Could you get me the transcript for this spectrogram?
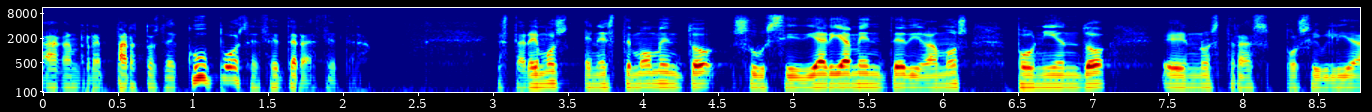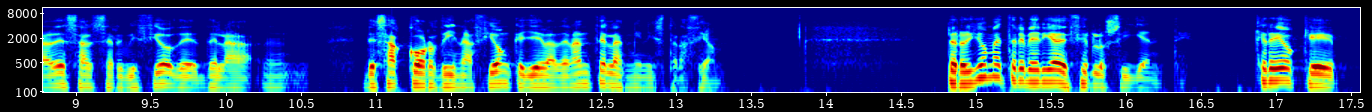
hagan repartos de cupos, etcétera, etcétera estaremos en este momento subsidiariamente, digamos, poniendo eh, nuestras posibilidades al servicio de, de, la, de, esa coordinación que lleva adelante la Administración. Pero yo me atrevería a decir lo siguiente. Creo que,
